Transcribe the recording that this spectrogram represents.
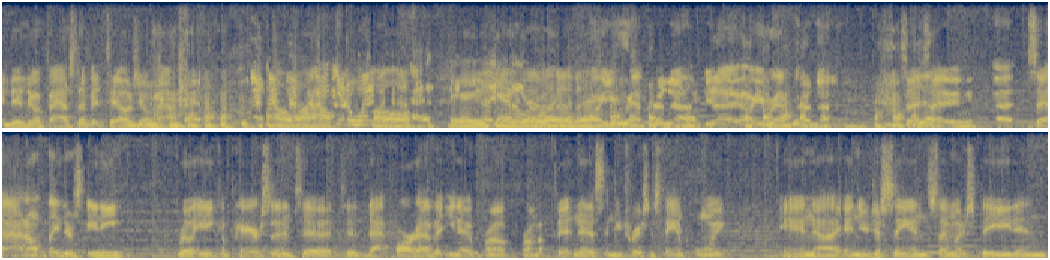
and didn't do it fast enough, it tells you on the iPad. oh, wow. get away with oh, that. Yeah, you can't get, get away, with, that. Are you repping enough? You know, are you repping enough? So, yeah. so, uh, so I don't think there's any really any comparison to, to that part of it, you know, from, from a fitness and nutrition standpoint. And, uh, and you're just seeing so much speed and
